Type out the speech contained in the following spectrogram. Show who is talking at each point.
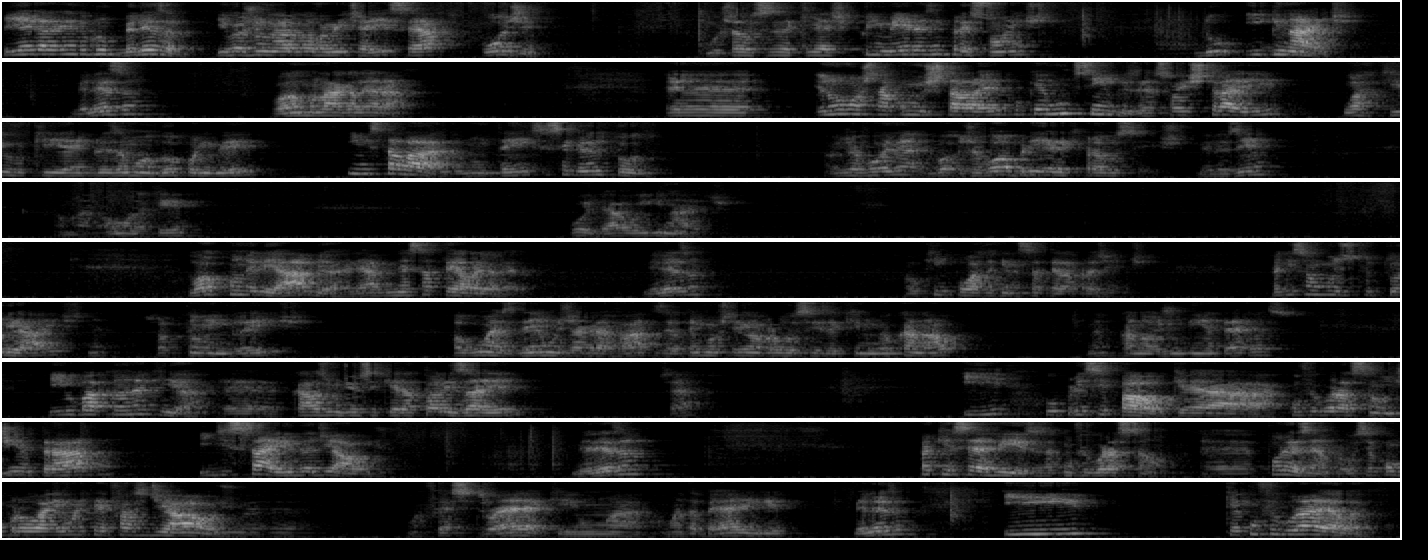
Speaker 1: E aí galerinha do grupo, beleza? Iva Junaro novamente aí, certo? Hoje, vou mostrar pra vocês aqui as primeiras impressões do Ignite, beleza? Vamos lá galera! É, eu não vou mostrar como instalar ele porque é muito simples, é só extrair o arquivo que a empresa mandou por e-mail e instalar, não tem esse segredo todo. Eu já vou, já vou abrir ele aqui para vocês, belezinha? Vamos lá, vamos aqui olhar o Ignite. Logo quando ele abre, ele abre nessa tela, galera. Beleza? É o que importa aqui nessa tela pra gente. Aqui são alguns tutoriais, né? Só que estão em inglês. Algumas demos já gravadas. Eu até mostrei uma pra vocês aqui no meu canal. Né? O canal Jubinha Teclas. E o bacana aqui, ó, é, caso um dia você queira atualizar ele, certo? E o principal, que é a configuração de entrada e de saída de áudio. Beleza? Para que serve isso, essa configuração? É, por exemplo, você comprou aí uma interface de áudio, é, uma Fast Track, uma, uma da Behringer, beleza? E quer configurar ela.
